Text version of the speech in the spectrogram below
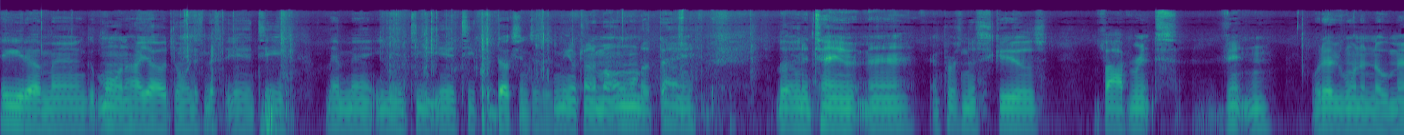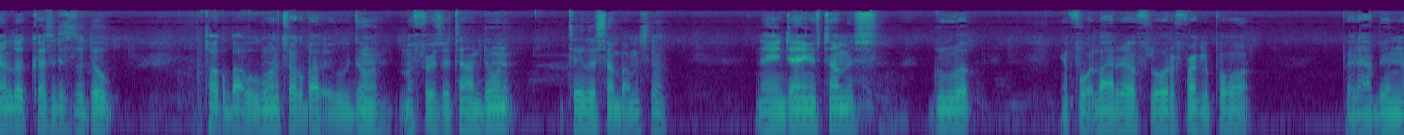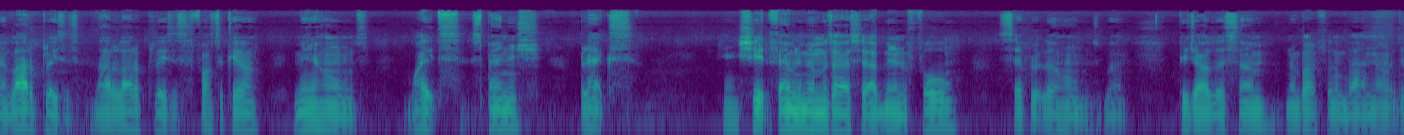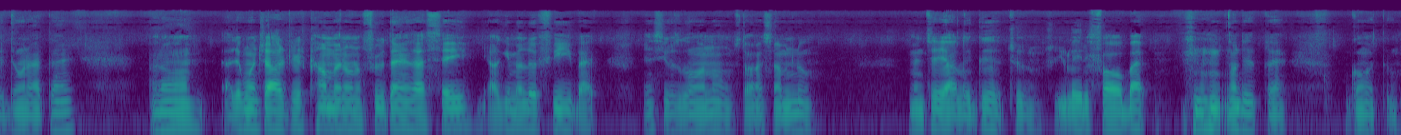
Hey there, man. Good morning. How y'all doing? This Mr. ENT, man, man, ENT, ENT Productions. This is me. I'm trying to my own little thing, little entertainment, man, and personal skills, vibrance, venting, whatever you want to know, man. Look, cousin, this is a dope. Talk about what we want to talk about. What we're doing. My first time doing it. I'll tell you a little something about myself. Name James Thomas. Grew up in Fort Lauderdale, Florida, Franklin Park. But I've been in a lot of places, a lot, a lot of places. Foster care, many homes, whites, Spanish, blacks, and shit. Family members. I said I've been in a full separate little homes. But pitch y'all a little something. Nobody feeling bad now. Just doing our thing. But um, I just want y'all to just comment on a few things I say. Y'all give me a little feedback and see what's going on. Starting something new. I'm gonna tell y'all I look good too. So you ladies fall back. I'm just playing. Going through.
